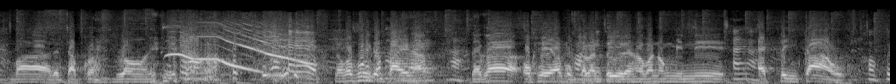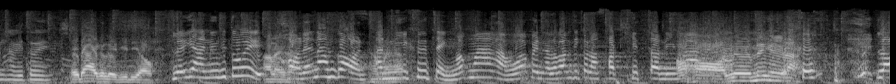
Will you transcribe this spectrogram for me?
ค่ะ บ้าเดี๋ยวจับก่อนรอย โอเค เราก็พูดกันไปครับ ค่ะแต่ก็โอเคครับ ผมความการันตีเลยครับว่าน้องมิ้นนี่ ใช่ค่ะ acting 9ขอบคุณค่ะพี่ตุ้ย ใช้ได้กันเลยทีเดียว เหลืออย่างหนึ่งพี่ตุ้ย อะไรครับขอแนะนำก่อน ทำไมอันนี้ครับคือเจ๋งมากๆค่ะเพราะว่าเป็นอัลบั้มที่กำลังฮอตฮิตตอนนี้อ๋อมากลืมได้ไงล่ะ เรา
